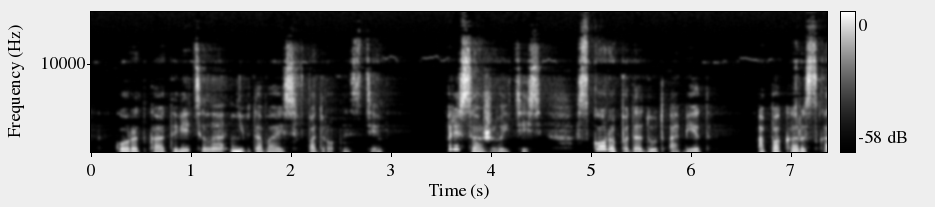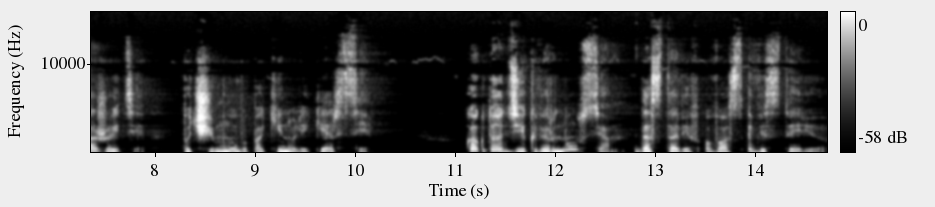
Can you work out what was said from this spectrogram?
— коротко ответила, не вдаваясь в подробности. «Присаживайтесь, скоро подадут обед. А пока расскажите, почему вы покинули Керси?» Когда Дик вернулся, доставив вас в Вистерию,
